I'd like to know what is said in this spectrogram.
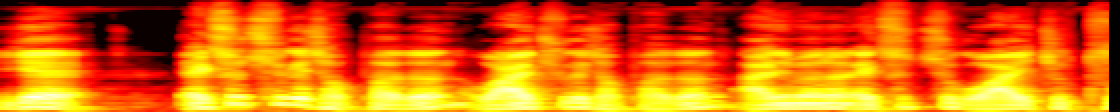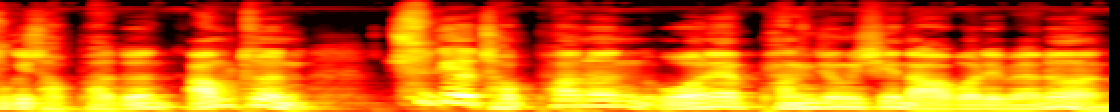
이게 x축에 접하든 y축에 접하든 아니면은 x축, y축 두 개 접하든 아무튼 축에 접하는 원의 방정식이 나와버리면은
